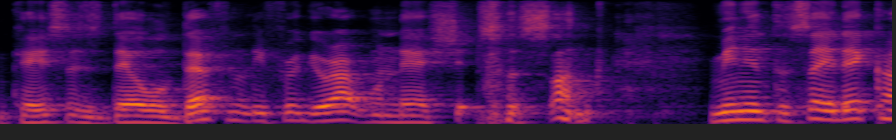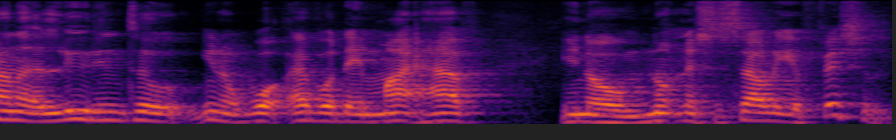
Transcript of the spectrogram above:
Okay, says they will definitely figure out when their ships are sunk. Meaning to say they're kind of alluding to, you know, whatever they might have, you know, not necessarily officially.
